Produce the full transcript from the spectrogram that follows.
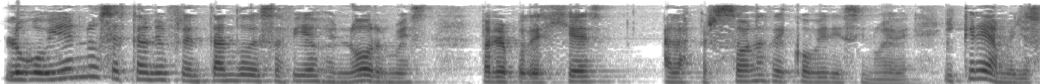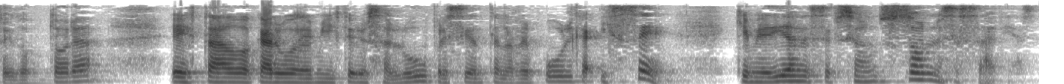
Los gobiernos están enfrentando desafíos enormes para proteger a las personas de COVID-19. Y créanme, yo soy doctora, he estado a cargo del Ministerio de Salud, presidente de la República, y sé que medidas de excepción son necesarias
